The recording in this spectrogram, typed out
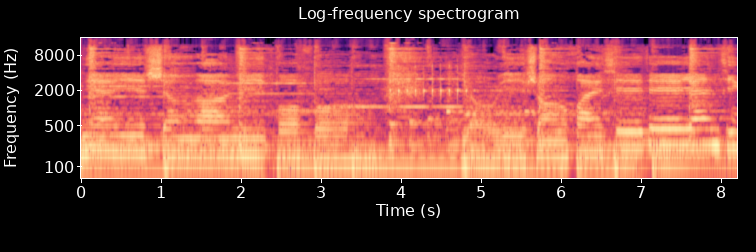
念一声阿弥陀佛。有一双欢喜的眼睛，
